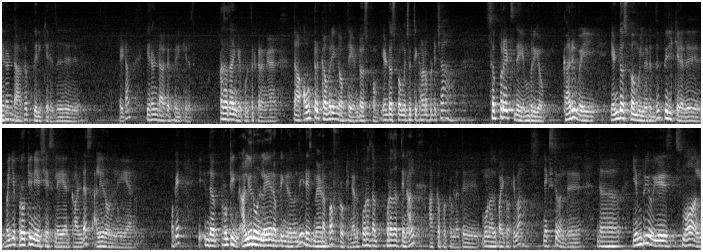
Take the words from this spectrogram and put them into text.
இரண்டாக பிரிக்கிறது. ரைட்டா இரண்டாக பிரிக்கிறது. அதை தான் இங்கே கொடுத்துருக்குறாங்க. The outer covering of the endosperm எண்டோஸ்பமை சுற்றி காணப்பட்டுச்சா? செப்பரேட்ஸ் த எம்பிரியோ கருவை எண்டோஸ்பமிலிருந்து பிரிக்கிறது. By a proteinaceous layer called as aleurone layer okay இந்த புரோட்டீன் அலிரோன் லேயர் அப்படிங்கிறது வந்து it is made up of protein அது புரத புரதத்தினால் ஆக்கப்பட்டுள்ளது. மூணாவது பாயிண்ட் ஓகேவா நெக்ஸ்ட்டு வந்து the embryo is small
